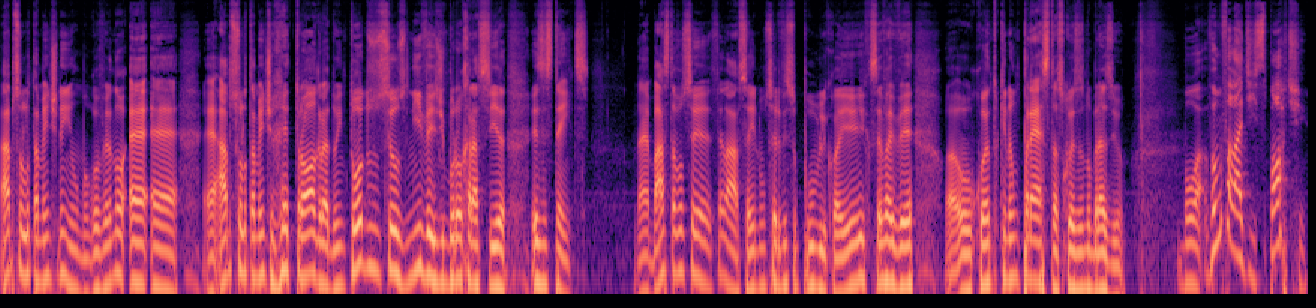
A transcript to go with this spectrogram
Absolutamente nenhuma. O governo é, é, é absolutamente retrógrado em todos os seus níveis de burocracia existentes. Né? Basta você, sei lá, sair num serviço público aí que você vai ver ah, o quanto que não presta as coisas no Brasil. Boa. Vamos falar de esporte?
